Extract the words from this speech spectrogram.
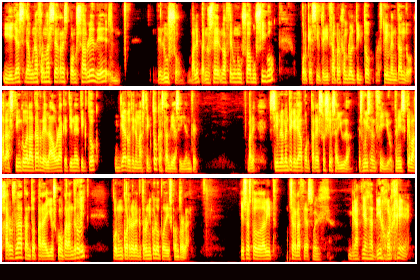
y ella de alguna forma ser responsable de, del uso, ¿vale? Para no, hacer un uso abusivo, porque si utiliza, por ejemplo, el TikTok, me estoy inventando, a las 5 de la tarde, la hora que tiene TikTok, ya no tiene más TikTok hasta el día siguiente. ¿Vale? Simplemente quería aportar eso si os ayuda. Es muy sencillo. Tenéis que bajárosla tanto para ellos como para Android. Con un correo electrónico lo podéis controlar. Y eso es todo, David. Muchas gracias. Pues gracias a ti, Jorge.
